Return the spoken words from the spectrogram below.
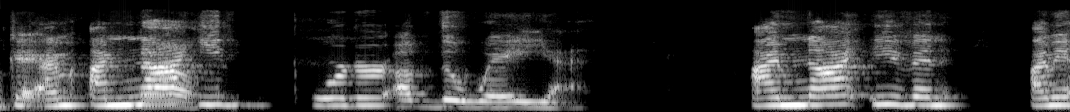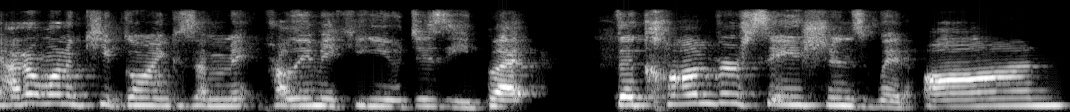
Okay, I'm, I'm not Wow. even quarter of the way yet. I'm not even, I mean, I don't want to keep going because I'm probably making you dizzy, but the conversations went on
